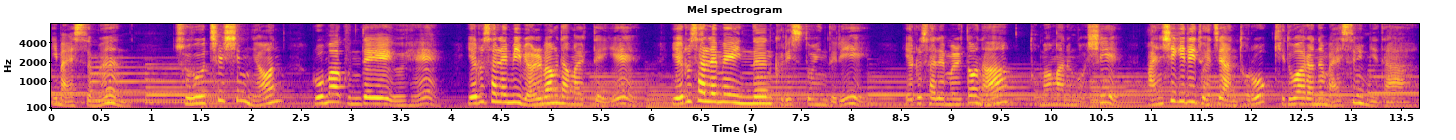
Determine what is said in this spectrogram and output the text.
이 말씀은 주후 70년 로마 군대에 의해 예루살렘이 멸망당할 때에 예루살렘에 있는 그리스도인들이 예루살렘을 떠나 도망하는 것이 안식일이 되지 않도록 기도하라는 말씀입니다.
